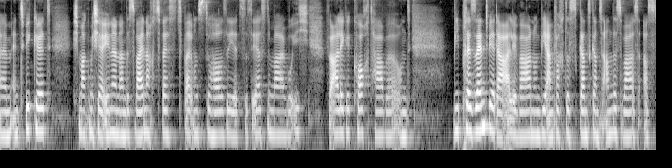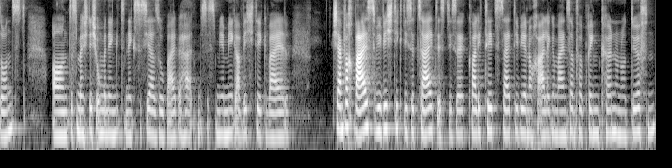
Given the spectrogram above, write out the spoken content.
ähm, entwickelt. Ich mag mich erinnern an das Weihnachtsfest bei uns zu Hause, jetzt das erste Mal, wo ich für alle gekocht habe und wie präsent wir da alle waren und wie einfach das ganz, ganz anders war als, als sonst. Und das möchte ich unbedingt nächstes Jahr so beibehalten. Das ist mir mega wichtig, weil ich einfach weiß, wie wichtig diese Zeit ist, diese Qualitätszeit, die wir noch alle gemeinsam verbringen können und dürfen.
